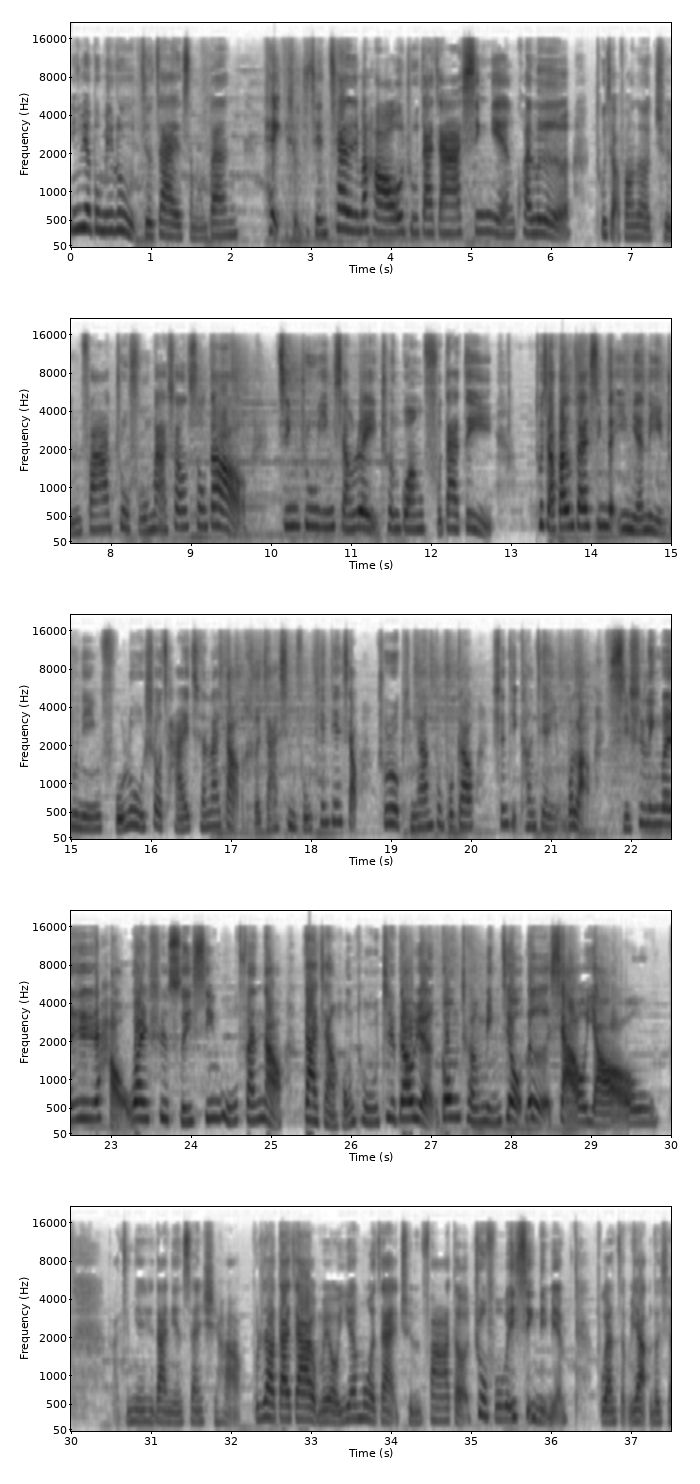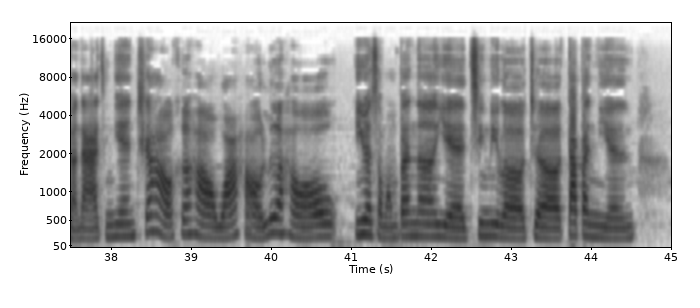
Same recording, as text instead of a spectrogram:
音乐不迷路，就在扫盲班。嘿，手机前亲爱的你们好，祝大家新年快乐！兔小芳的群发祝福马上送到，金猪迎祥瑞，春光福大地。兔小芳在新的一年里，祝您福禄寿财全来到，阖家幸福天天笑，出入平安步步高，身体康健永不老，喜事临门日日好，万事随心无烦恼，大展宏图志高远，功成名就乐逍遥。啊，今天是大年三十哈，不知道大家有没有淹没在群发的祝福微信里面？不管怎么样，都希望大家今天吃好、喝好、玩好、乐好哦。音乐扫盲班呢，也经历了这大半年，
